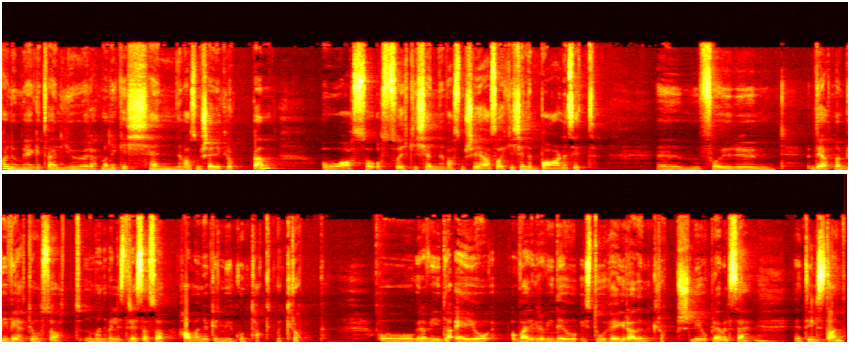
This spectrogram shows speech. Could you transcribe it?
kan jo meget vel gjøre at man ikke kjenner hva som skjer i kroppen. Og altså også ikke kjenner hva som skjer, altså ikke kjenner barnet sitt. For man, vi vet jo også at når man er veldig stressa, så har man jo ikke mye kontakt med kropp. Og gravida jo, å være gravid er jo i stor høy grad en kroppslig opplevelse. Mm. En tilstand.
